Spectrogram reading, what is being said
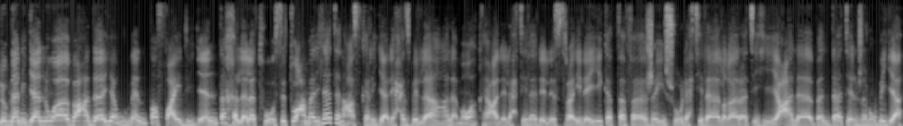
لبنانيا وبعد يوم تصعيدي تخللته ست عمليات عسكرية لحزب الله على مواقع للاحتلال الإسرائيلي كثف جيش الاحتلال غاراته على بلدات جنوبية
